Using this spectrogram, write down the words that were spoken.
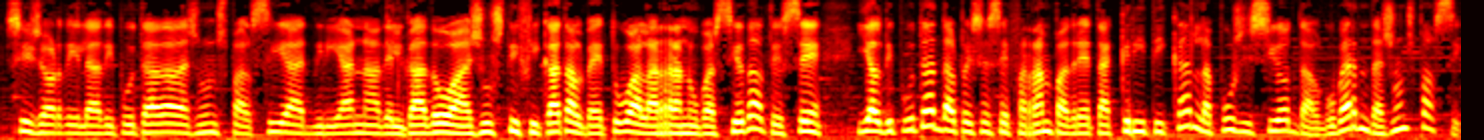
Sí, Jordi, la diputada de Junts pel Sí, Adriana Delgado, ha justificat el veto a la renovació del TC i el diputat del PSC, Ferran Pedret, ha criticat la posició del govern de Junts pel Sí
